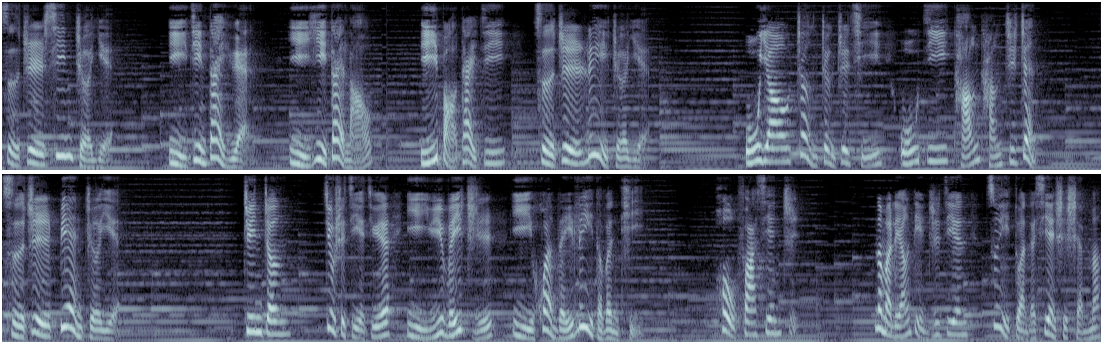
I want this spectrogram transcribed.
此治心者也；以近待远，以逸待劳，以保待饥，此治利者也。无邀正正之旗，无击堂堂之阵，此治变者也。军争就是解决以愚为直，以患为利的问题，后发先至。那么两点之间最短的线是什么？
